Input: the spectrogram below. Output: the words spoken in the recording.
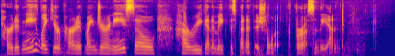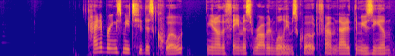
part of me, like you're part of my journey. So how are we gonna make this beneficial for us in the end? Kind of brings me to this quote, you know, the famous Robin Williams quote from Night at the Museum,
